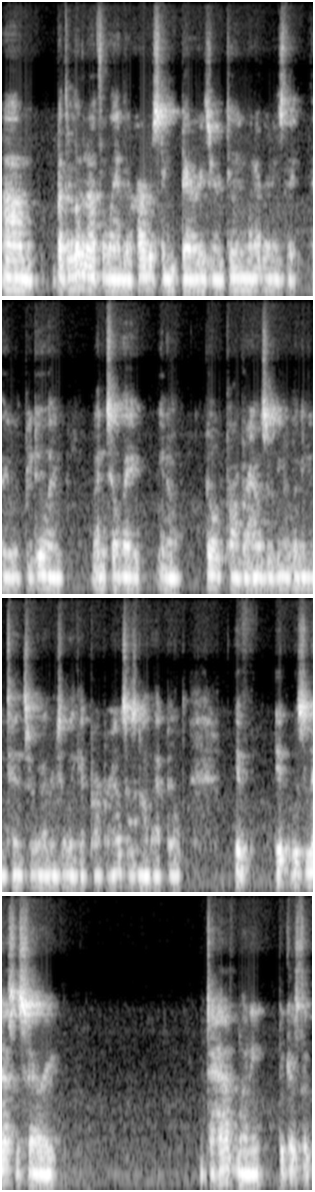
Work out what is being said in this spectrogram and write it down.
Um, but they're living off the land they're harvesting berries or doing whatever it is that they would be doing until they, you know, build proper houses, you know, living in tents or whatever until they get proper houses and all that built. If it was necessary to have money, because the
